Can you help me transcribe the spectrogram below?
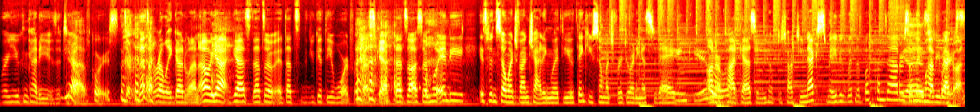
Where you can kind of use it too. Yeah, of course. That's a really good one. Oh yeah, yes, that's a that's you get the award for best gift. That's awesome. Well, Indy, it's been so much fun chatting with you. Thank you so much for joining us today Thank you. on our podcast, and we hope to talk to you next, maybe when the book comes out or something. We'll have you back on.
